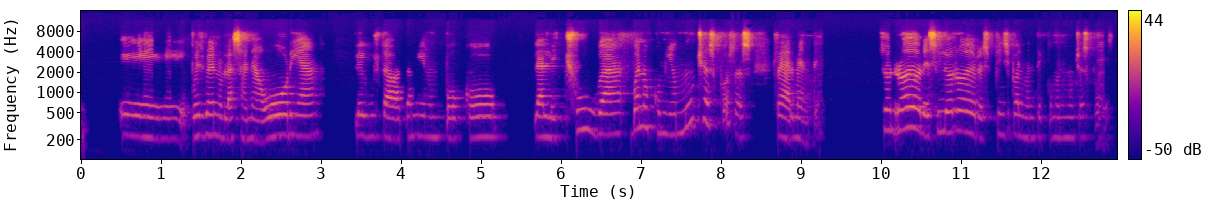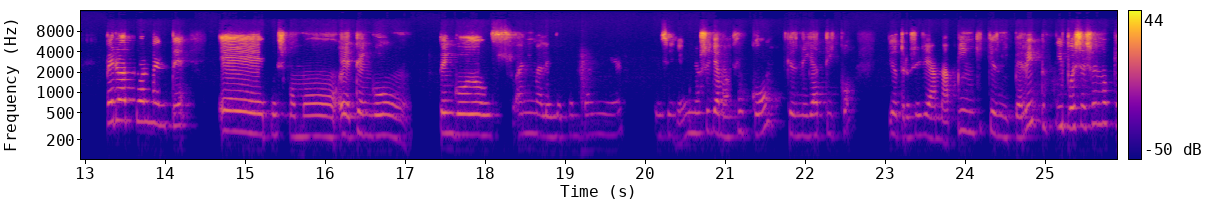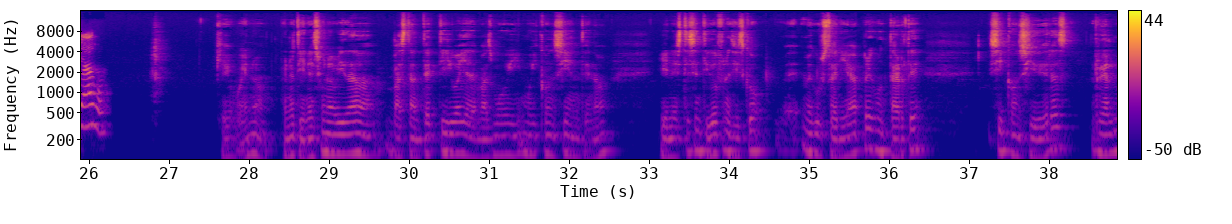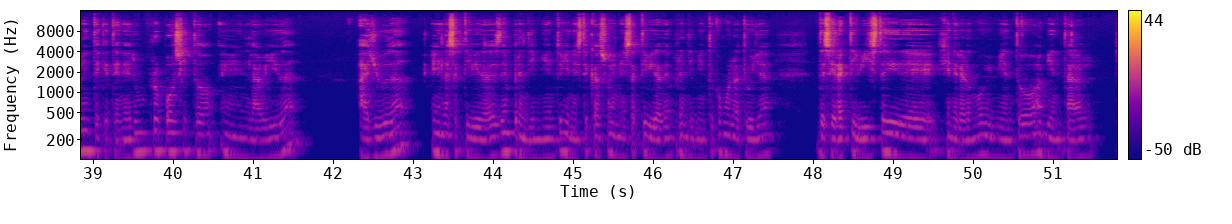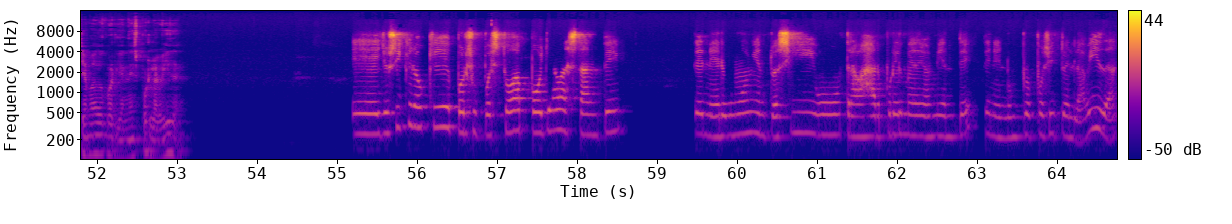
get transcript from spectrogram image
eh, pues bueno, la zanahoria, le gustaba también un poco la lechuga, bueno, comía muchas cosas realmente son roedores y los roedores principalmente comen muchas cosas. Pero actualmente, eh, pues como eh, tengo, tengo dos animales de compañía, uno se llama Fuko, que es mi gatico, y otro se llama Pinky, que es mi perrito. Y pues eso es lo que hago. Qué bueno. Bueno, tienes una vida bastante activa y además muy, muy consciente, ¿no? Y en este sentido, Francisco, eh, me gustaría preguntarte si consideras realmente que tener un propósito en la vida ayuda en las actividades de emprendimiento y en este caso en esta actividad de emprendimiento como la tuya de ser activista y de generar un movimiento ambiental llamado Guardianes por la Vida? Eh, yo sí creo que, por supuesto, apoya bastante tener un movimiento así o trabajar por el medio ambiente teniendo un propósito en la vida,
